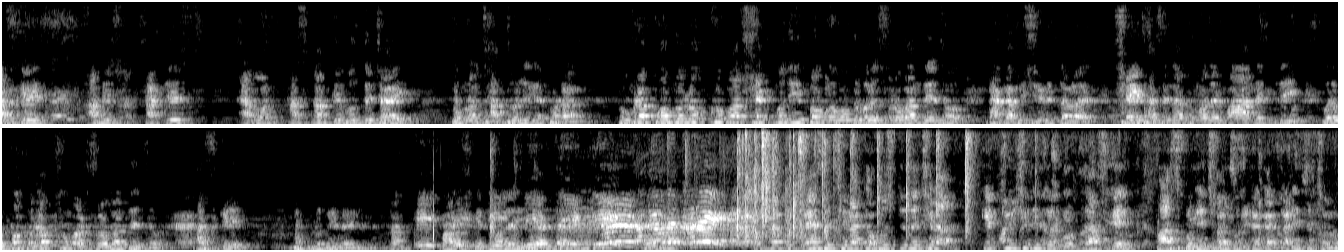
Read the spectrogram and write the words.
আজকে আমি সাজেস এবং হাসনাবকে বলতে চাই, তোমরা ছাত্রলীগের প্রোডাক্ট তোমরা কত লক্ষ বার শেখ মুজিব বঙ্গবন্ধু বলে স্লোগান দিয়েছ ঢাকা বিশ্ববিদ্যালয়। শেখ হাসিনা তোমাদের মা নেত্রী বলে কত লক্ষ বার স্লোগান দিয়েছ। আজকে বিপ্লবী হয়ে না মানুষকে তোমাদের ইতিহাস তোমরা- তোমরা মেসে ছিল কে হোস্টেলে ছিল কে টিউশনি করে করতে আজকে পাঁচ কোটি ছয় কোটি টাকার গাড়িতে চলো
